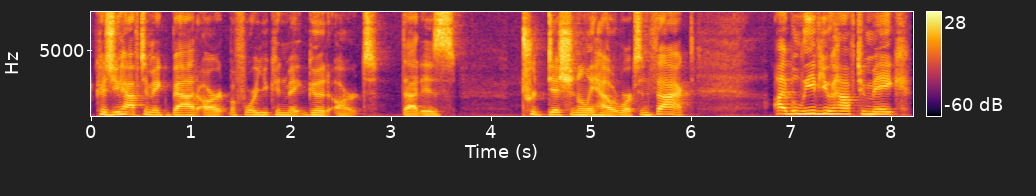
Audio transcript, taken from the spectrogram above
Because you have to make bad art before you can make good art. That is traditionally how it works. In fact, I believe you have to make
